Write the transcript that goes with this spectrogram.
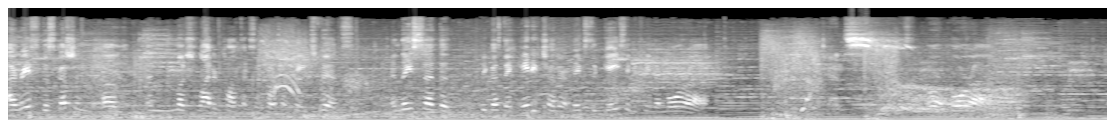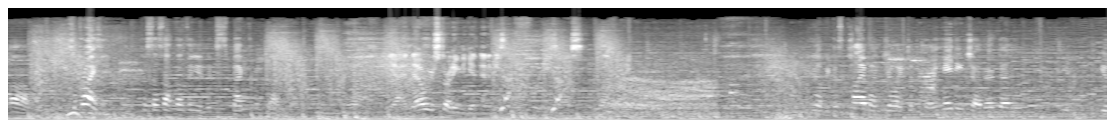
I raised a discussion of, in much lighter context, of course, on Page Vids, and they said that because they hate each other, it makes the gazing between them more, uh, Intense. or more, uh, um, surprising. Because that's not something you'd expect from them. Yeah, and now we're starting to get enemies that freeze us. You know, because Kaiba and Joey typically hate each other, then you, you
